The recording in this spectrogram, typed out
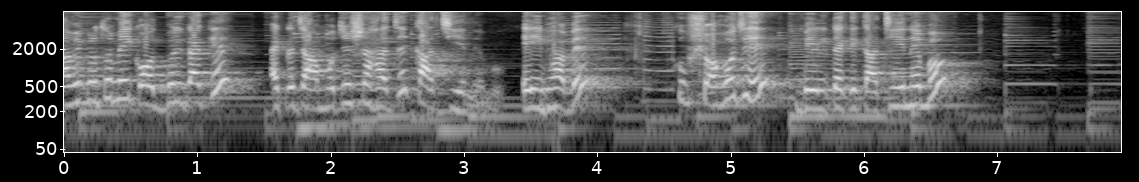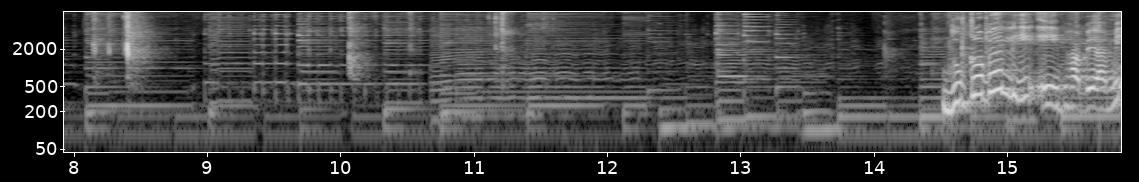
আমি প্রথমে এই কদবেলটাকে একটা চামচের সাহায্যে কাচিয়ে নেব। এইভাবে খুব সহজে বেলটাকে কাচিয়ে নেব। দুটো বেলই এইভাবে আমি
